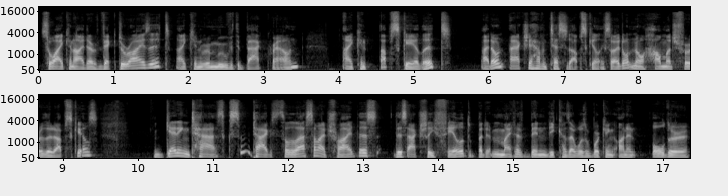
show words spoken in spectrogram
So I can either vectorize it, I can remove the background, I can upscale it. I don't I actually haven't tested upscaling, so I don't know how much further it upscales. Getting tasks tags. So the last time I tried this, this actually failed, but it might have been because I was working on an older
